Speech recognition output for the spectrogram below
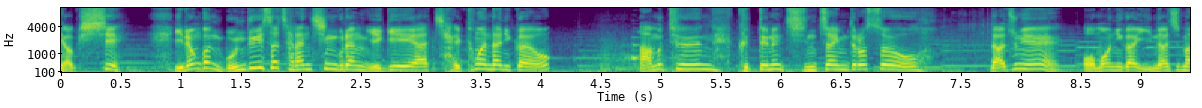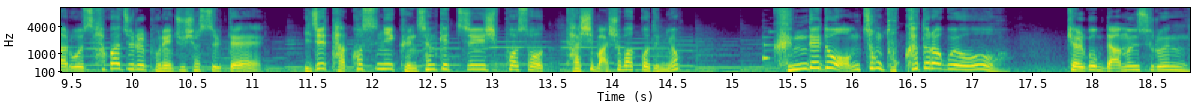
역시 이런 건 몬드에서 자란 친구랑 얘기해야 잘 통한다니까요. 아무튼 그때는 진짜 힘들었어요. 나중에 어머니가 이나즈마로 사과주를 보내주셨을 때 이제 다 컸으니 괜찮겠지 싶어서 다시 마셔봤거든요. 근데도 엄청 독하더라고요. 결국 남은 술은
